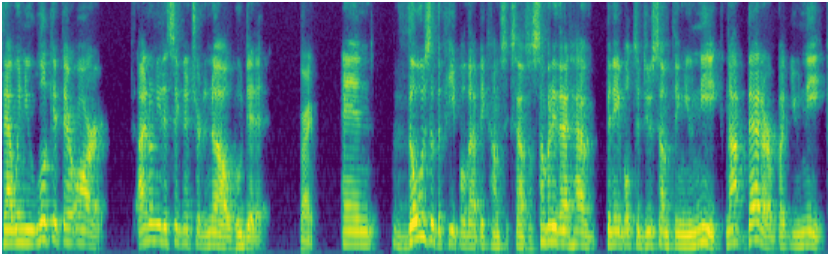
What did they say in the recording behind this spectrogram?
that when you look at their art, I don't need a signature to know who did it. Right. And those are the people that become successful. Somebody that have been able to do something unique, not better, but unique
